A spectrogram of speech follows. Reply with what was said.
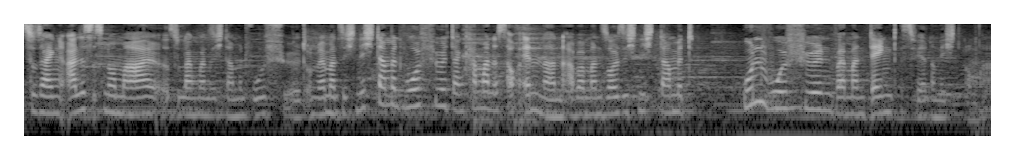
zu sagen, alles ist normal, solange man sich damit wohlfühlt. Und wenn man sich nicht damit wohlfühlt, dann kann man es auch ändern, aber man soll sich nicht damit unwohl fühlen, weil man denkt, es wäre nicht normal.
